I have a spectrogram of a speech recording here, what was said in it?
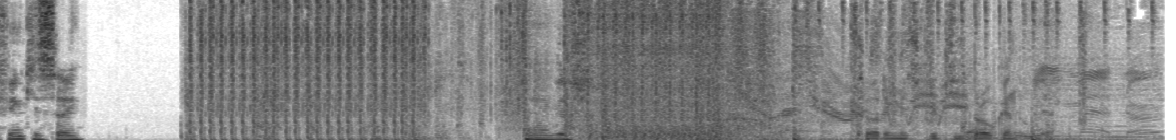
think it's a. Oh my gosh. Sorry, my script is broken. Why you mad, nerd?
